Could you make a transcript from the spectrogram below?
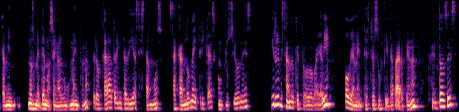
también nos metemos en algún momento, ¿no? Pero cada 30 días estamos sacando métricas, conclusiones y revisando que todo vaya bien. Obviamente esto es un fit aparte, ¿no? Entonces,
